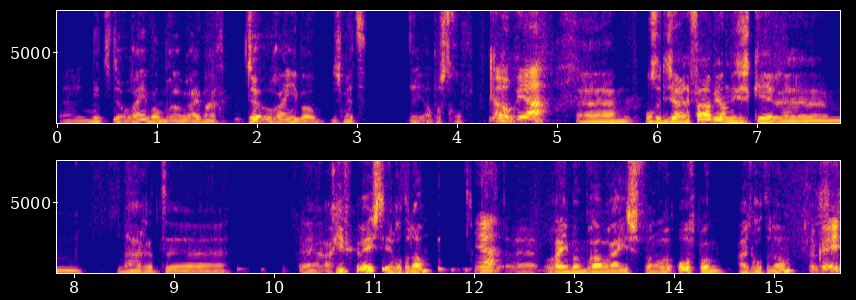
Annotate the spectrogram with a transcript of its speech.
eh, niet de Oranjeboombrouwerij, maar de Oranjeboom. Dus met D apostrof. Oh ja. Ehm, onze designer Fabian die is een keer ehm, naar het eh, archief geweest in Rotterdam. Ja. Want, eh, Brouwerij is van oorsprong uit Rotterdam. Oké.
